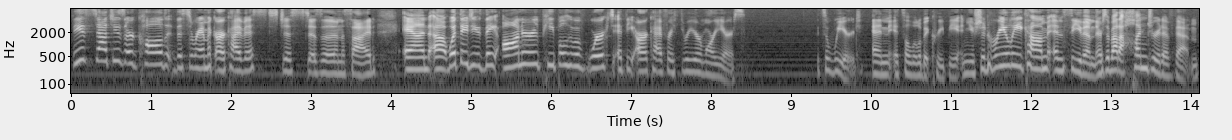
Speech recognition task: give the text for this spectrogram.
These statues are called the ceramic archivists, just as an aside. And uh, what they do is they honor people who have worked at the archive for three or more years. It's a weird and it's a little bit creepy, and you should really come and see them. There's about a hundred of them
